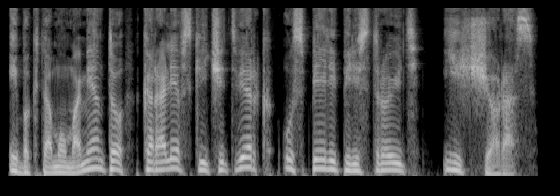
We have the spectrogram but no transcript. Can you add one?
ибо к тому моменту королевский четверг успели перестроить еще раз.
